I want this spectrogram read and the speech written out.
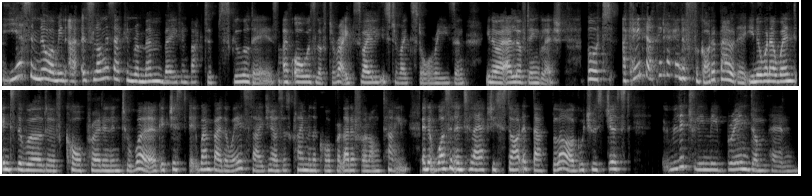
Yes and no. I mean, as long as I can remember, even back to school days, I've always loved to write. So I used to write stories and, you know, I, I loved English. But I kind of, I think I kind of forgot about it. You know, when I went into the world of corporate and into work, it just it went by the wayside. You know, I was climbing the corporate ladder for a long time, and it wasn't until I actually started that blog, which was just literally me brain dumping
